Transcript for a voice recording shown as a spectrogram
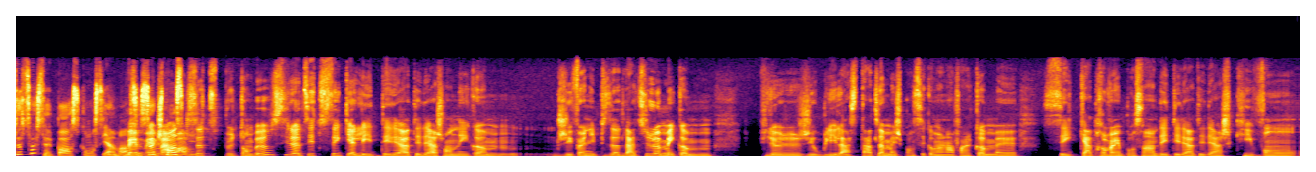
tout ça se passe consciemment. Ben, c'est ça que je pense. ça, tu peux tomber aussi, là, tu sais, que les TDA, TDAH, on est comme... J'ai fait un épisode là-dessus, là, mais comme... Puis là, j'ai oublié la stat, là, mais je pense que c'est comme une affaire comme... euh, c'est 80% des TDA, TDAH qui vont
